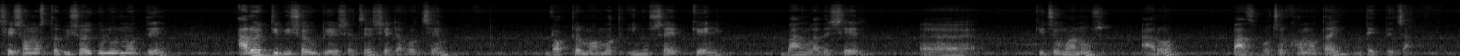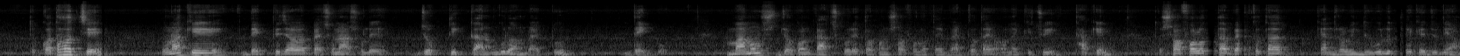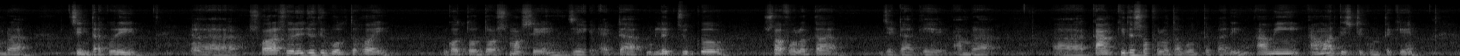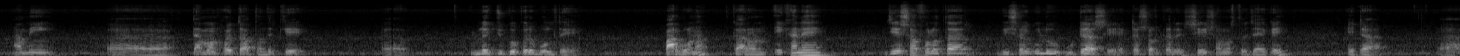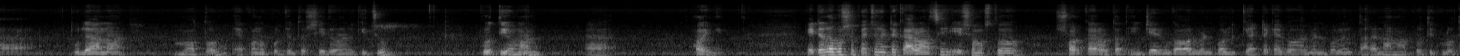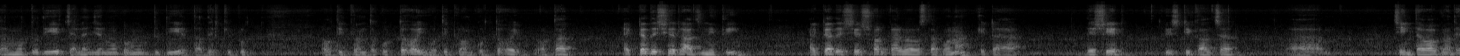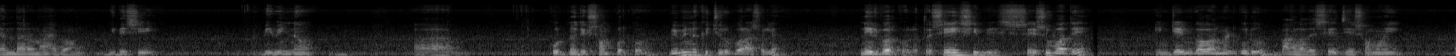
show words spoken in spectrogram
সেই সমস্ত বিষয়গুলোর মধ্যে আরও একটি বিষয় উঠে এসেছে, সেটা হচ্ছে ডক্টর মোহাম্মদ ইনুস সাহেবকে বাংলাদেশের কিছু মানুষ আরও পাঁচ বছর ক্ষমতায় দেখতে চান। তো কথা হচ্ছে ওনাকে দেখতে যাওয়ার পেছনে আসলে যৌক্তিক কারণগুলো আমরা একটু দেখব। মানুষ যখন কাজ করে, তখন সফলতায়, ব্যর্থতায় অনেক কিছুই থাকে তো সফলতা, ব্যর্থতার কেন্দ্রবিন্দুগুলো থেকে যদি আমরা চিন্তা করি সরাসরি যদি বলতে হয়, গত দশ মাসে যে একটা উল্লেখযোগ্য সফলতা, যেটাকে আমরা কাঙ্ক্ষিত সফলতা বলতে পারি, আমি, আমার দৃষ্টিকোণ থেকে আমি তেমন হয়তো আপনাদেরকে উল্লেখযোগ্য করে বলতে পারব না। কারণ এখানে যে সফলতার বিষয়গুলো উঠে আসে একটা সরকারের, সেই সমস্ত জায়গায় এটা তুলে আনা মতো এখনও পর্যন্ত সেই ধরনের কিছু প্রতীয়মান হয়নি। এটার অবশ্য পেছনে একটা কারণ আছে এই সমস্ত সরকার অর্থাৎ ইন্টারিম গভর্নমেন্ট বলেন কেয়ারটেকার গভর্নমেন্ট বলেন, তারা নানা প্রতিকূলতার মধ্য দিয়ে চ্যালেঞ্জের মতো মধ্য দিয়ে তাদেরকে অতিক্রান্ত করতে হয়, অতিক্রম করতে হয়। অর্থাৎ একটা দেশের রাজনীতি, একটা দেশের সরকার ব্যবস্থাপনা, এটা দেশের কৃষ্টি কালচার চিন্তাভাবনা, ধ্যান ধারণা এবং বিদেশি বিভিন্ন কূটনৈতিক সম্পর্ক বিভিন্ন কিছুর উপর আসলে নির্ভর করে। তো সেই সেই সুবাদে ইন্ডিয়ান গভর্নমেন্টগুলো বাংলাদেশে যে সময়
